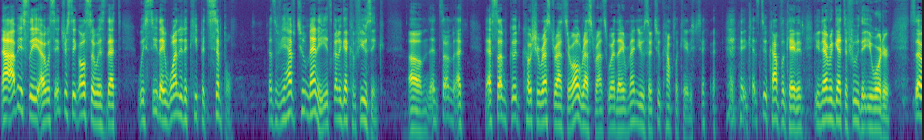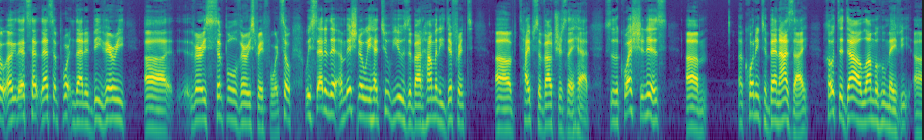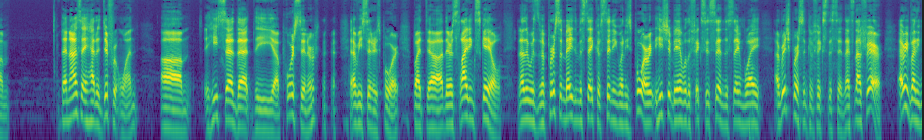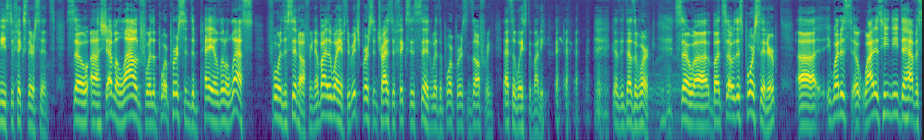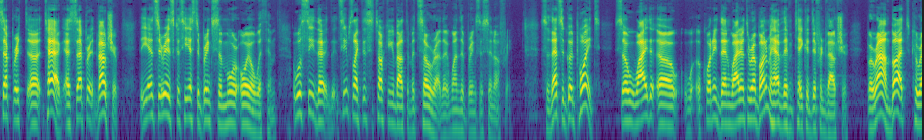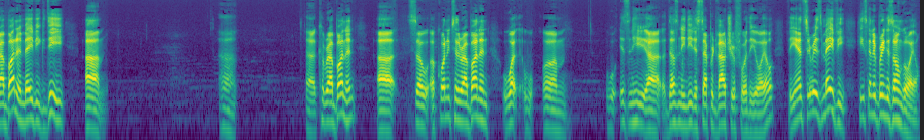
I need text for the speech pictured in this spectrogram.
Now, obviously, uh, what's interesting also is that we see they wanted to keep it simple, because if you have too many, it's going to get confusing. Um, and some, uh, have some good kosher restaurants or all restaurants where their menus are too complicated. it gets too complicated. You never get the food that you order. So uh, that's that's important that it be very uh, very simple, very straightforward. So we said in the uh, Mishnah we had two views about how many different uh, types of vouchers they had. So the question is, um, according to Ben Azai, Chotadal Lamahu Mevi. Ben Azai had a different one. Um, he said that the uh, poor sinner, every sinner is poor, but uh, there's a sliding scale. In other words, if a person made the mistake of sinning when he's poor, he should be able to fix his sin the same way a rich person can fix the sin. That's not fair. Everybody needs to fix their sins. So uh, Hashem allowed for the poor person to pay a little less for the sin offering. Now, by the way, if the rich person tries to fix his sin with the poor person's offering, that's a waste of money because it doesn't work. So, uh, but so this poor sinner, uh, what is uh, why does he need to have a separate uh, tag, a separate voucher? The answer is because he has to bring some more oil with him. We'll see. that it seems like this is talking about the Metzora, the one that brings the sin offering. So that's a good point. So why, uh, according then, why don't the rabbanim have them take a different voucher? Baram, but karabbanim mevigdi. Um, uh, uh. Uh, so according to the rabbanan, what um, isn't he? Uh, doesn't he need a separate voucher for the oil? The answer is maybe he's going to bring his own oil.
